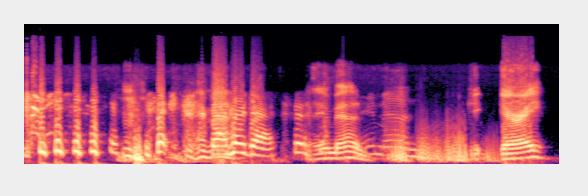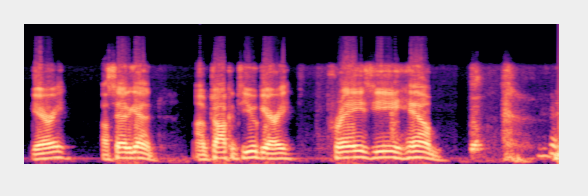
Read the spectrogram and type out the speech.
I heard that. Amen. Amen. G- Gary, Gary, I'll say it again. I'm talking to you, Gary. Praise ye him. yeah,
